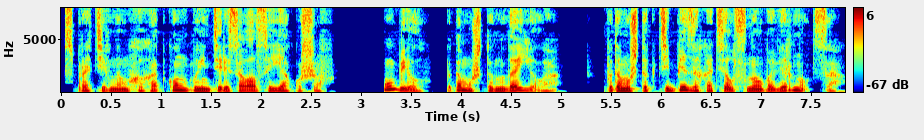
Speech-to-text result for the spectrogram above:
С противным хохотком поинтересовался Якушев. «Убил, потому что надоело. Потому что к тебе захотел снова вернуться.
